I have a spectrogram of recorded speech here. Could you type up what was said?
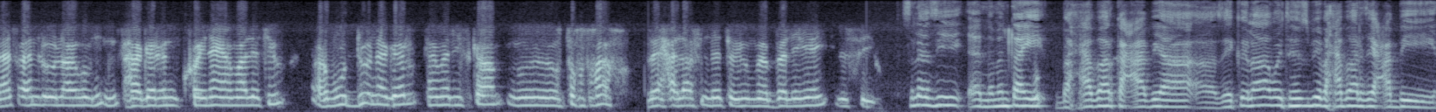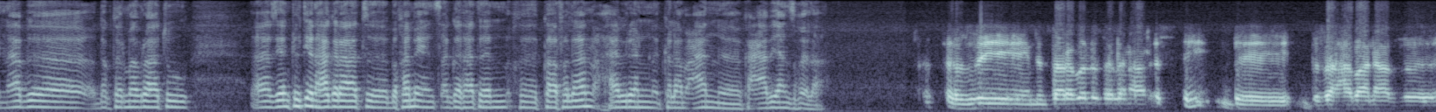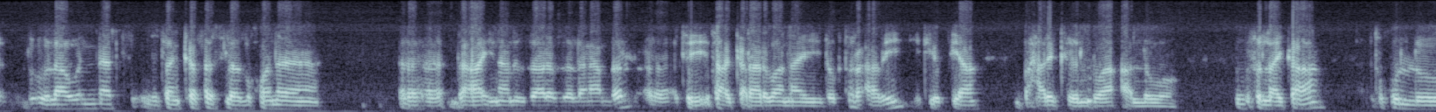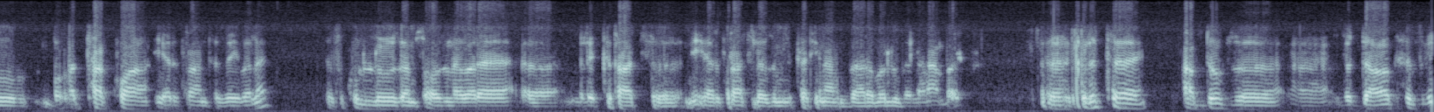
ናፃን ልኡላውን ሃገርን ኮይና እያ ማለት እዩ ኣብ ውዱእ ነገር ተመሊስካ ምትኹስዃኽ ዘይሓላፍነት እዩ መበለየይ ንሱ እዩ። ስለዚ ንምንታይ ብሓባር ክዓብያ ዘይክእላ ወይ እቲ ህዝቢ ብሓባር ዘይዓቢ ናብ ዶክተር መብራህቱ እዘን ክልቲኤን ሃገራት ብኸመይ እየን ጸጋታተን ክካፈላን ሓቢረን ክለምዓን ክዓብያን ዝኽእላ? እዚ ንዛረበሉ ዘለና ኣርእስቲ ብዛዕባ ናብ ልኡላውነት ዝተንከፈ ስለ ዝኾነ ደኣ ኢና ንዛረብ ዘለና እምበር እቲ እቲ ኣቀራርባ ናይ ዶክተር ኣብይ ኢትዮጵያ ባሕሪ ክህልዋ ኣለዎ ብፍላይ ከኣ እቲ ኩሉ ብቐጥታ እኳ ኤርትራ እንተዘይበለ እቲ ኩሉ ዘምጽኦ ዝነበረ ምልክታት ንኤርትራ ስለዝምልከት ኢና ንዛረበሉ ዘለና እምበር ክልተ ኣብ ዶብ ዝዳወብ ህዝቢ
